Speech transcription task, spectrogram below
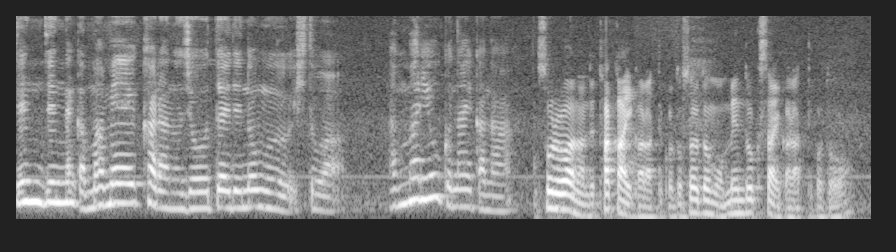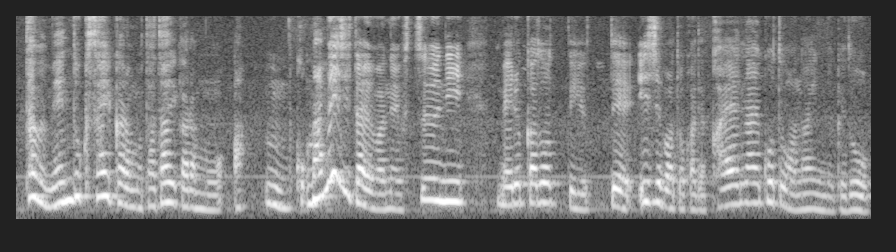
全然なんか豆からの状態で飲む人はあんまり多くないかな。それはなんで高いからってこと？それとも面倒くさいからってこと？多分面倒くさいからも高いからもあうんこ豆自体はね普通にメルカドって言って市場とかで買えないことはないんだけど。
